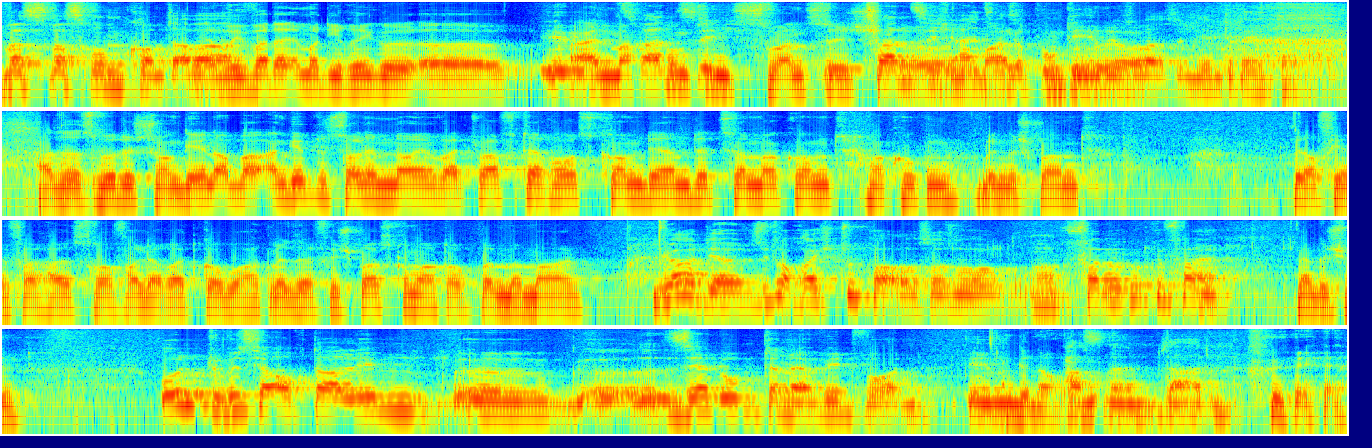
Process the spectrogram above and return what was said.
was, was rumkommt. Aber Aber wie war da immer die Regel? Äh, ein Machtpunkt 20, sind 20, 20, äh, normale 21 Punkte, oder Ja. sowas in dem Dreh. Also es würde schon gehen, aber angeblich soll im neuen White Draft herauskommen, der im Dezember kommt. Mal gucken, bin gespannt. Bin auf jeden Fall heiß drauf, weil der Red Gobo hat mir sehr viel Spaß gemacht, auch beim Bemalen. Ja, der sieht auch recht super aus. Also hat mir gut gefallen. Dankeschön. Und du bist ja auch da lebend, äh, sehr lobend dann erwähnt worden im Genau. passenden Laden.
